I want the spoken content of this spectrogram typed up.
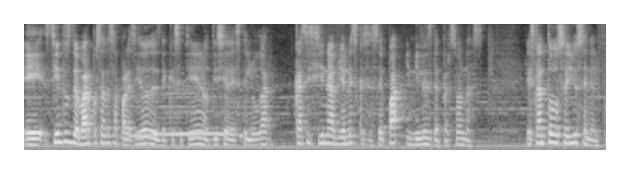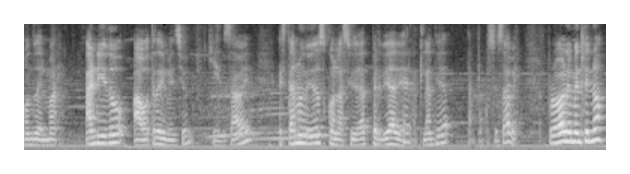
Eh, cientos de barcos han desaparecido desde que se tiene noticia de este lugar. Casi 100 aviones que se sepa y miles de personas. Están todos ellos en el fondo del mar. ¿Han ido a otra dimensión? ¿Quién sabe? ¿Están unidos con la ciudad perdida de la Atlántida? Tampoco se sabe. Probablemente no,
